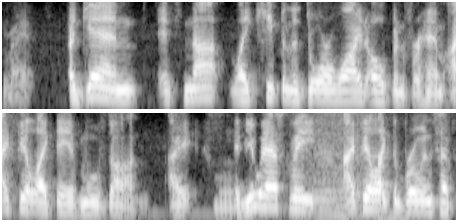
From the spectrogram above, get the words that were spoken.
right. Again, it's not like keeping the door wide open for him. I feel like they have moved on. I mm. if you ask me, I feel like the Bruins have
